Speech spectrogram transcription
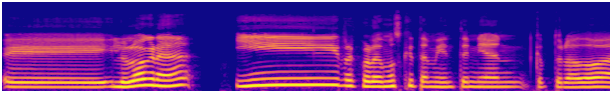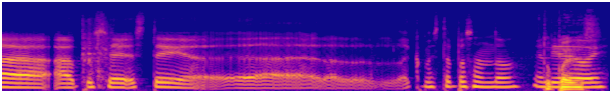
eh, y lo logra. Y recordemos que también tenían capturado a, a, pues este a- ¿qué me está pasando el día de hoy?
